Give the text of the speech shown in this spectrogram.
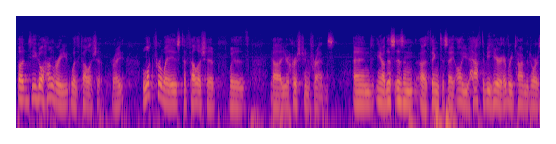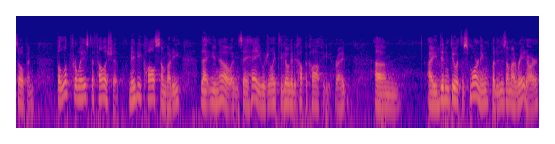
but do you go hungry with fellowship, right? Look for ways to fellowship with uh, your Christian friends. And, you know, this isn't a thing to say, oh, you have to be here every time the door is open. But look for ways to fellowship. Maybe call somebody that you know and say, hey, would you like to go get a cup of coffee, right? Um, I didn't do it this morning, but it is on my radar.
